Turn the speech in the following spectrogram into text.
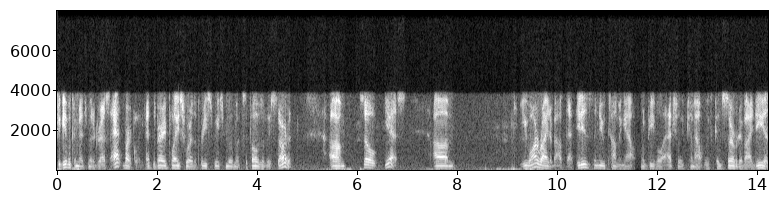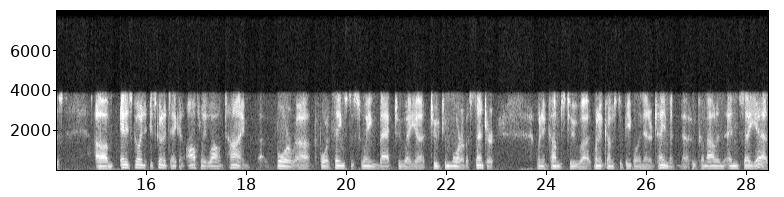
to give a commencement address at Berkeley, at the very place where the free speech movement supposedly started. Um, so yes, um, you are right about that. It is the new coming out when people actually come out with conservative ideas um, and it's going to, it's going to take an awfully long time uh, for uh, for things to swing back to a uh, to to more of a center when it comes to uh, when it comes to people in entertainment uh, who come out and, and say yes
